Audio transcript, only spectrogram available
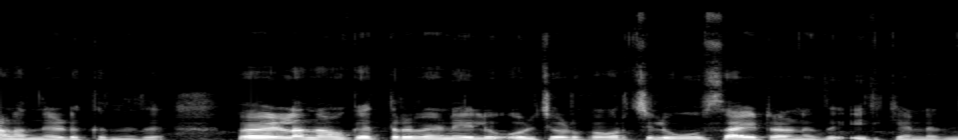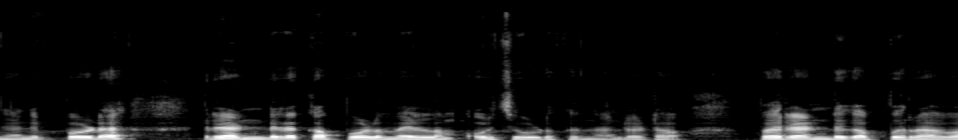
അളന്നെടുക്കുന്നത്. അപ്പോൾ വെള്ളം നമുക്ക് എത്ര വേണേലും ഒഴിച്ചു കൊടുക്കാം. കുറച്ച് ലൂസായിട്ടാണ് ഇത് ഇരിക്കേണ്ടത്. ഞാനിപ്പോൾ ഇവിടെ രണ്ടര കപ്പോളം വെള്ളം ഒഴിച്ചു കൊടുക്കുന്നുണ്ട് കേട്ടോ. അപ്പോൾ രണ്ട് കപ്പ് റവ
